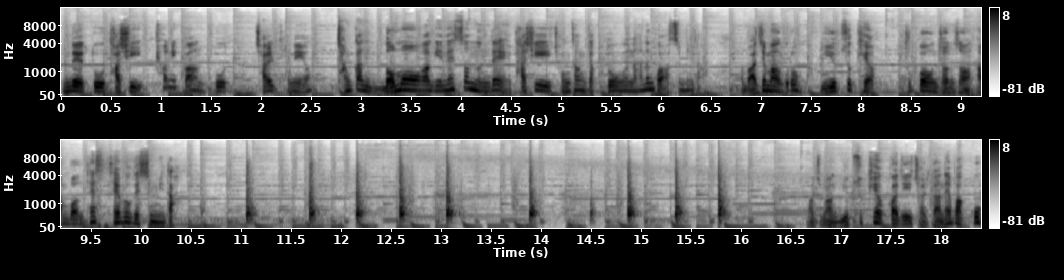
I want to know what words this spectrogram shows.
근데 또 다시 펴니까 또 잘 되네요. 잠깐 넘어가긴 했었는데 다시 정상 작동은 하는 것 같습니다. 마지막으로 이 육수 케어 두꺼운 전선 한번 테스트 해보겠습니다. 마지막 육수케어까지 절단해봤고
